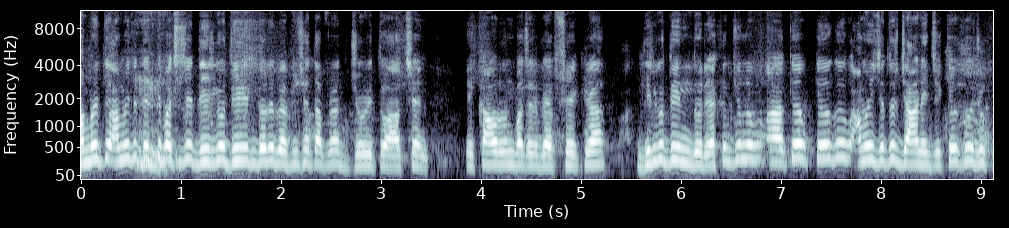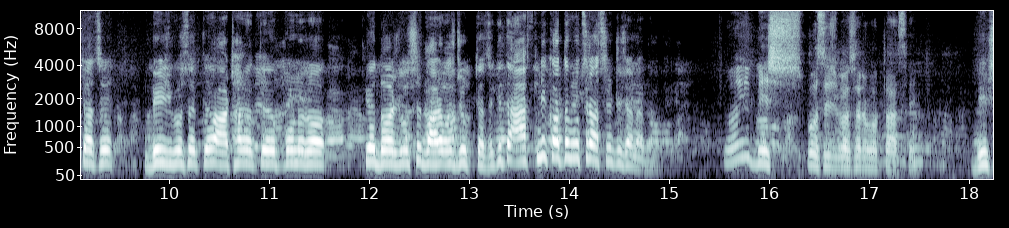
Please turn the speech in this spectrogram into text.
আমরা তো আমি তো দেখতে পাচ্ছি যে দীর্ঘদিন ধরে ব্যবসার সাথে আপনারা জড়িত আছেন। এই কাউরন বাজারের ব্যবসায়িকরা দীর্ঘদিন ধরে এক একজন কেউ কেউ কেউ আমি যেহেতু জানি যে কেউ কেউ যুক্ত আছে বিশ বছর কেউ আঠারো কেউ পনেরো কেউ দশ বছর বারো বছর যুক্ত আছে। কিন্তু আপনি কত বছর আছেন একটু জানাবেন। ওই বিশ পঁচিশ বছরের মতো আছে। বিশ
